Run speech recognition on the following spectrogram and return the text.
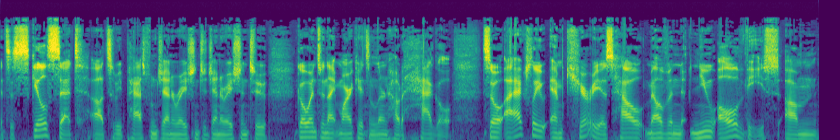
it's a skill set uh, to be passed from generation to generation to go into night markets and learn how to haggle. So I actually am curious how Melvin knew all of these. Um,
